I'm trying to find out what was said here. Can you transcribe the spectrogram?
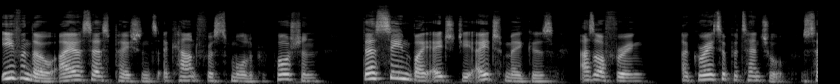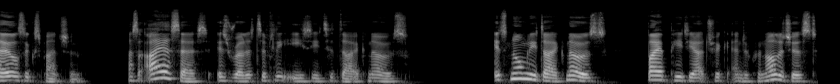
Even though ISS patients account for a smaller proportion, they're seen by HGH makers as offering a greater potential for sales expansion, as ISS is relatively easy to diagnose. It's normally diagnosed by a pediatric endocrinologist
